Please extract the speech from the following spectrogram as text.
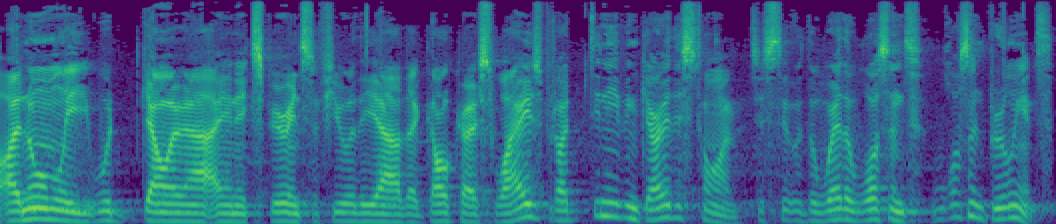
I normally would go and experience a few of the, uh, the Gold Coast waves, but I didn't even go this time. Just it, the weather wasn't, wasn't brilliant.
